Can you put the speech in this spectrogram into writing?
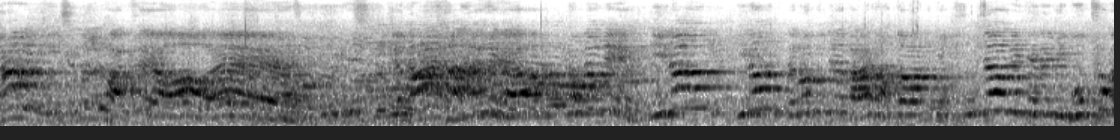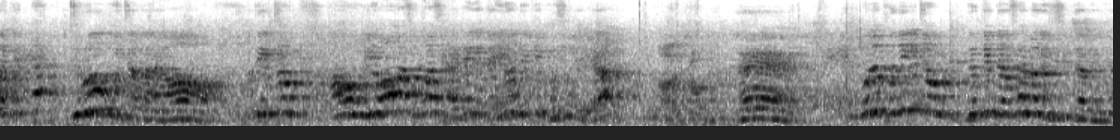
여러분 이층도 봤어요. 네. 지금 떨어지면 안 되세요. 감독님 이런 이런 여러분들의 많은 어떤 이렇게 긴장이 되는 이 목표가 이렇게 딱 들어오고 있잖아요. 어떻게 좀아 우리 영화 정말 잘 되겠다 이런 느낌 보십니까? 아, 그럼 네. 오늘 분위기 좀 느낀 대로 설명해 주신다면요.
